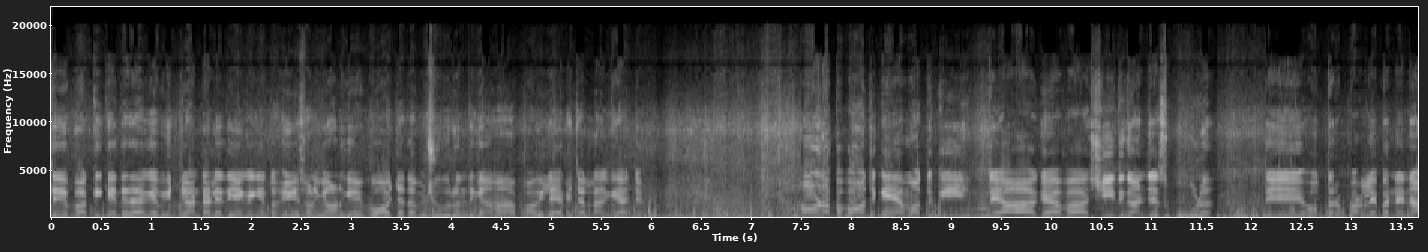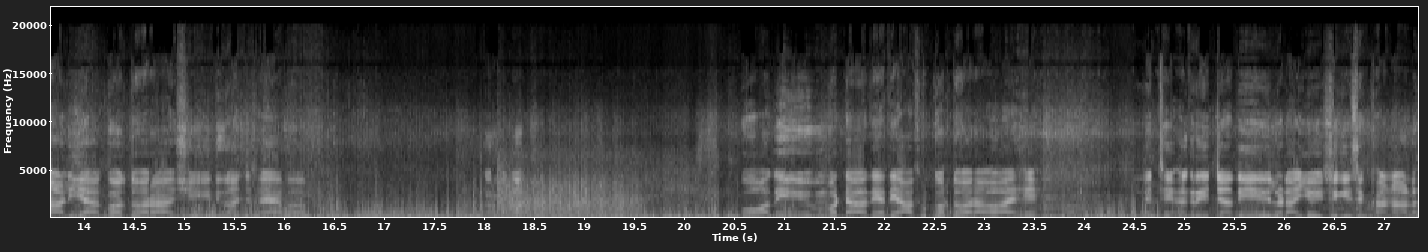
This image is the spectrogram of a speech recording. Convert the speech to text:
ਤੇ ਬਾਕੀ ਕਹਿੰਦੇ ਤਾਂ ਹੈਗੇ ਵੀ ਜੰਡ ਵਾਲੇ ਦੀਆਂ ਕਈਆਂ ਤੁਸੀਂ ਵੀ ਸੁਣੀਆਂ ਹੋਣਗੀਆਂ ਵੀ ਬਹੁਤ ਜ਼ਿਆਦਾ ਮਸ਼ਹੂਰ ਹੁੰਦੀਆਂ ਵਾ। ਆਪਾਂ ਵੀ ਲੈ ਕੇ ਚੱਲਾਂਗੇ ਅੱਜ। ਹੁਣ ਆਪਾਂ ਪਹੁੰਚ ਗਏ ਆ ਮੁੱਦਕੀ ਤੇ ਆ ਆ ਗਿਆ ਵਾ ਸ਼ਹੀਦਗੰਜ ਸਕੂਲ ਤੇ ਉਧਰ ਪਰਲੇ ਬੰਨੇ ਨਾਲ ਹੀ ਆ ਗੁਰਦੁਆਰਾ ਸ਼ਹੀਦਗੰਜ ਸਾਹਿਬ। ਕਰੋ ਬਹੁਤ ਹੀ ਵੱਡਾ ਤੇ ਇਤਿਹਾਸਕ ਗੁਰਦੁਆਰਾ ਵਾ ਇਹ। ਇੱਥੇ ਅੰਗਰੇਜ਼ਾਂ ਦੀ ਲੜਾਈ ਹੋਈ ਸੀਗੀ ਸਿੱਖਾਂ ਨਾਲ।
